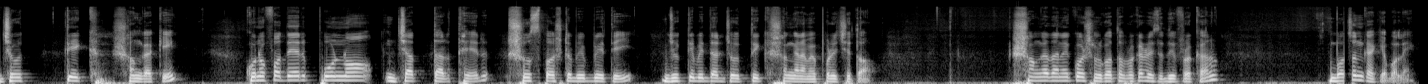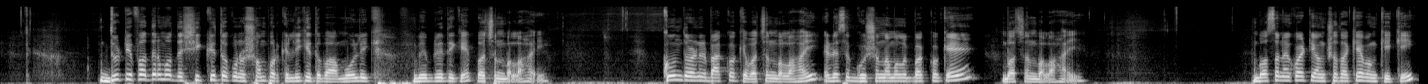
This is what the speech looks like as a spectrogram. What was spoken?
যৌক্তিক সংজ্ঞা কি? কোনো পদের পূর্ণ যাত্রার্থের সুস্পষ্ট বিবৃতি যুক্তিবিদ্যার যৌক্তিক সংজ্ঞা নামে পরিচিত। সংজ্ঞাদানের কৌশল কত প্রকার রয়েছে? দুই প্রকার। বচন কাকে বলে? দুটি পদের মধ্যে স্বীকৃত কোনো সম্পর্কে লিখিত বা মৌলিক বিবৃতিকে বচন বলা হয়। কোন ধরনের বাক্যকে বচন বলা হয়? এটা হচ্ছে ঘোষণামূলক বাক্যকে বচন বলা হয়। বচনে কয়টি অংশ থাকে এবং কি কি?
